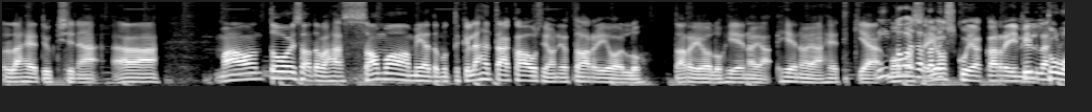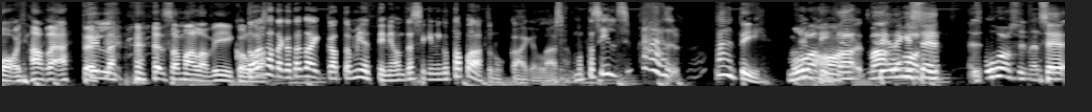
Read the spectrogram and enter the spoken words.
lähetyksinä. Ää, mä oon toisaalta vähän samaa mieltä, mutta kyllähän tämä kausi on jo tarjoillut, tarjoillut hienoja, hienoja hetkiä. Niin, Muun muassa Josku ja Karimin Kyllä. tulo ja lähtö Kyllä. samalla viikolla. Toisaalta kun tätä kautta miettii, niin on tässäkin niinku tapahtunut kaikenlaista. Mutta silti vähän, mä en tiedä. Mulla on, tota, mä tietenkin uhosin, se- uhosin, että se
